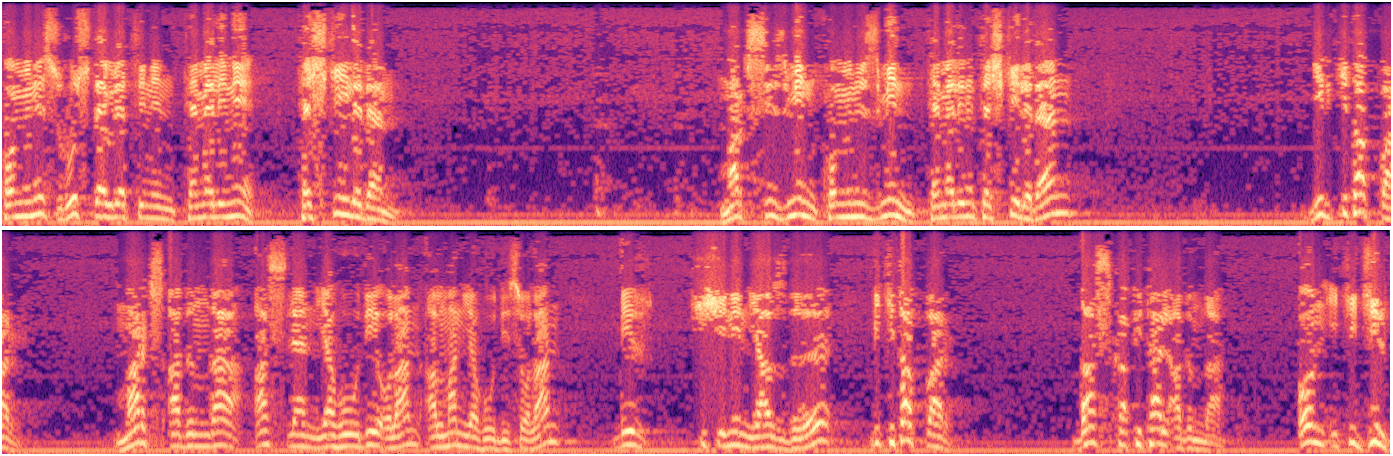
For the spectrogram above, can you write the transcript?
komünist Rus devletinin temelini teşkil eden Marksizmin, komünizmin temelini teşkil eden bir kitap var. Marx adında aslen Yahudi olan, Alman Yahudisi olan bir kişinin yazdığı bir kitap var. Das Kapital adında. 12 cilt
